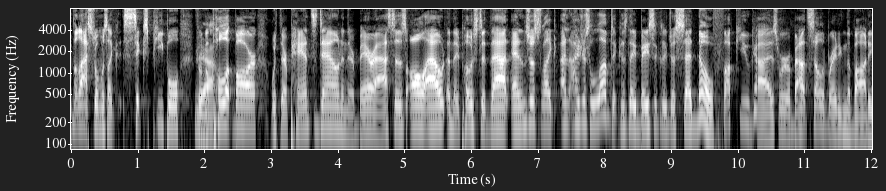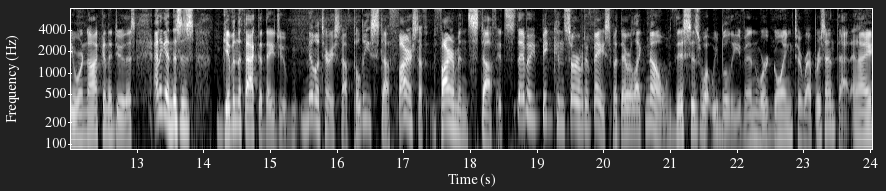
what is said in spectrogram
The last one was like six people from Yeah. a pull-up bar with their pants down and their bare asses all out, and they posted that, and it's just like, and I just loved it because they basically just said, "No, fuck you guys. We're about celebrating the body. We're not going to do this." And again, this is given the fact that they do military stuff, police stuff, fire stuff, firemen stuff. It's they have a big conservative base, but they were like, "No, this is what we believe in. We're going to represent that." And I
